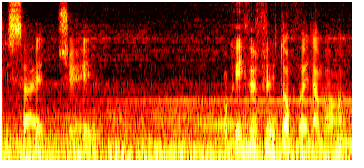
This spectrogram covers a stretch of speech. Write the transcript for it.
Decide. Jay. Okay, ich werde vielleicht doch weitermachen.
